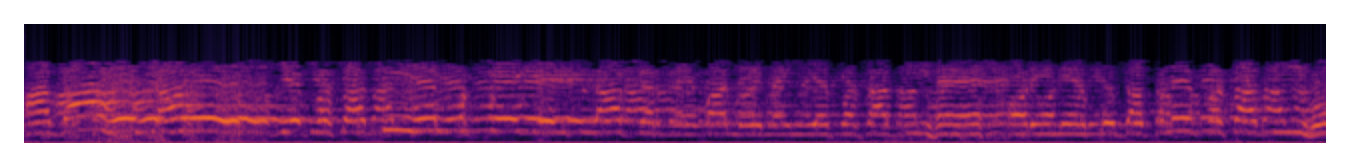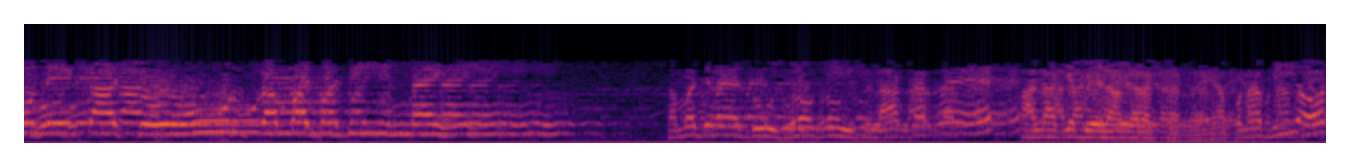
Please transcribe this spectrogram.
آگاہ ہو جاؤ فسادی ہے پکے کے اطلاع کرنے والے نہیں یہ فسادی ہے۔ اور انہیں خود اپنے فسادی ہونے کا شعور سمجھ بھی نہیں۔ سمجھ رہے ہیں، دوسروں کی اصلاح کر رہے ہیں، حالانکہ بیڑا گرک کر رہے ہیں، اپنا بھی اور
